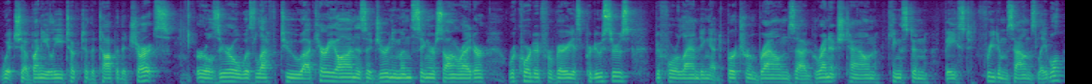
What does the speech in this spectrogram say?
which uh, Bunny Lee took to the top of the charts. Earl Zero was left to uh, carry on as a journeyman singer-songwriter, recorded for various producers before landing at Bertram Brown's uh, Greenwich Town, Kingston-based Freedom Sounds label,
